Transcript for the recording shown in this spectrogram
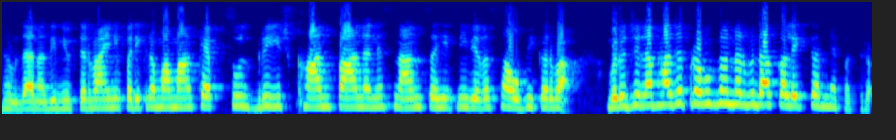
નર્મદા નદીની ઉત્તર વાહિની પરિક્રમામાં કેપ્સ્યુલ, બ્રિજ, ખાનપાન અને સ્નાન સહિતની વ્યવસ્થા ઊભી કરવા ભરૂચ જિલ્લા ભાજપ પ્રમુખનો નર્મદા કલેક્ટરને પત્ર.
